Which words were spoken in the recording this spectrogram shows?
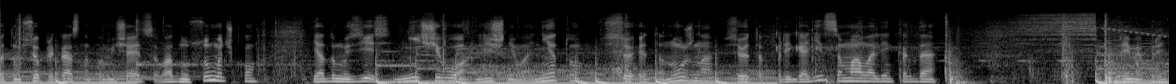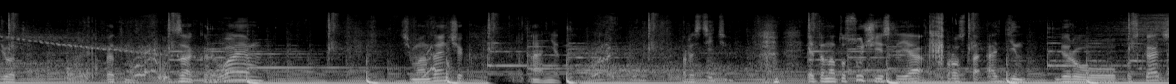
Поэтому все прекрасно помещается в одну сумочку. Я думаю, здесь ничего лишнего нету. Все это нужно, все это пригодится, мало ли, когда время придет. Поэтому закрываем чемоданчик. А, нет, простите. Это на тот случай, если я просто один беру пускать,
